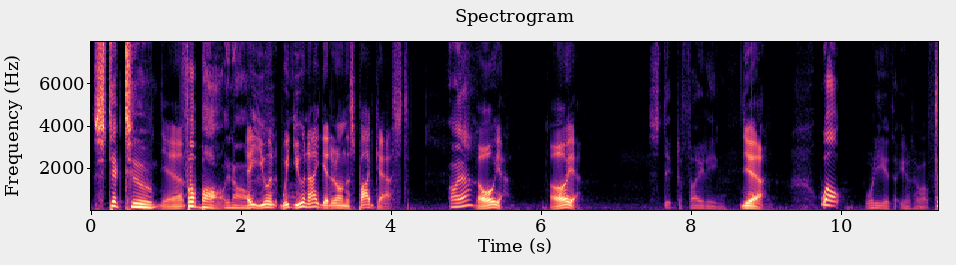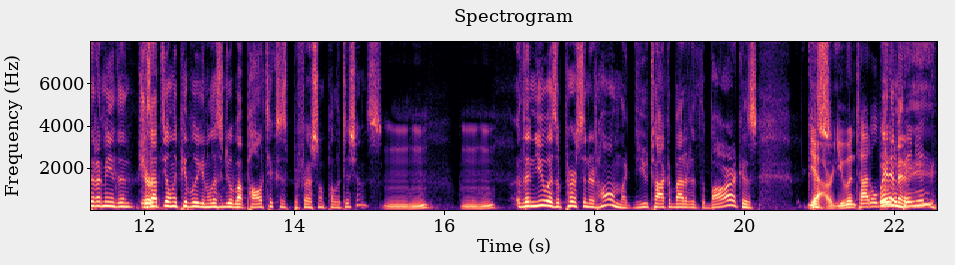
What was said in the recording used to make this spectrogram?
stick to yep. football. You know, hey, you and we, you and I get it on this podcast. Oh yeah. Oh yeah. Oh yeah. Stick to fighting. Yeah. Well. What do you, th- you know, about? Did I mean then? Sure. Is that the only people you're going to listen to about politics as professional politicians? Mm-hmm. Mm-hmm. Then you, as a person at home, like, do you talk about it at the bar? Because yeah, are you entitled wait to an a minute. opinion?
